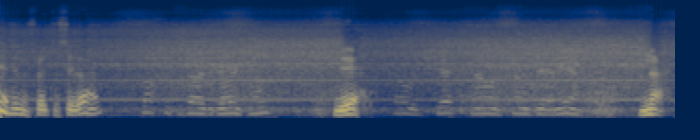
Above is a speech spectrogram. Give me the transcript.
I didn't expect to see that. Fuck, this is over green, huh? Yeah. No one comes down here. Nah.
